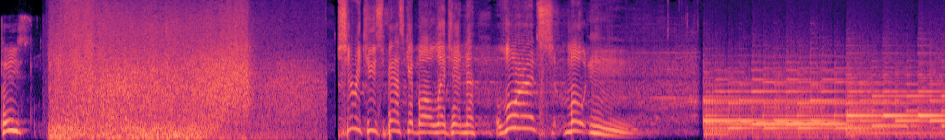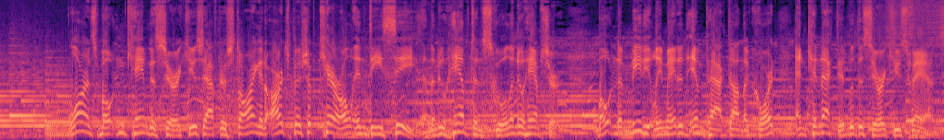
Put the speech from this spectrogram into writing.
Peace. Syracuse basketball legend Lawrence Moten. Lawrence Moten came to Syracuse after starring at Archbishop Carroll in D.C. and the New Hampton School in New Hampshire. Moten immediately made an impact on the court and connected with the Syracuse fans.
